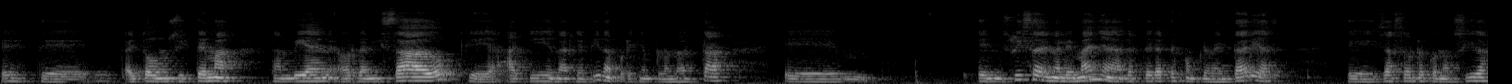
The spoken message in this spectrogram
este, hay todo un sistema también organizado que aquí en Argentina, por ejemplo, no está. Eh, en Suiza, en Alemania, las terapias complementarias eh, ya son reconocidas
